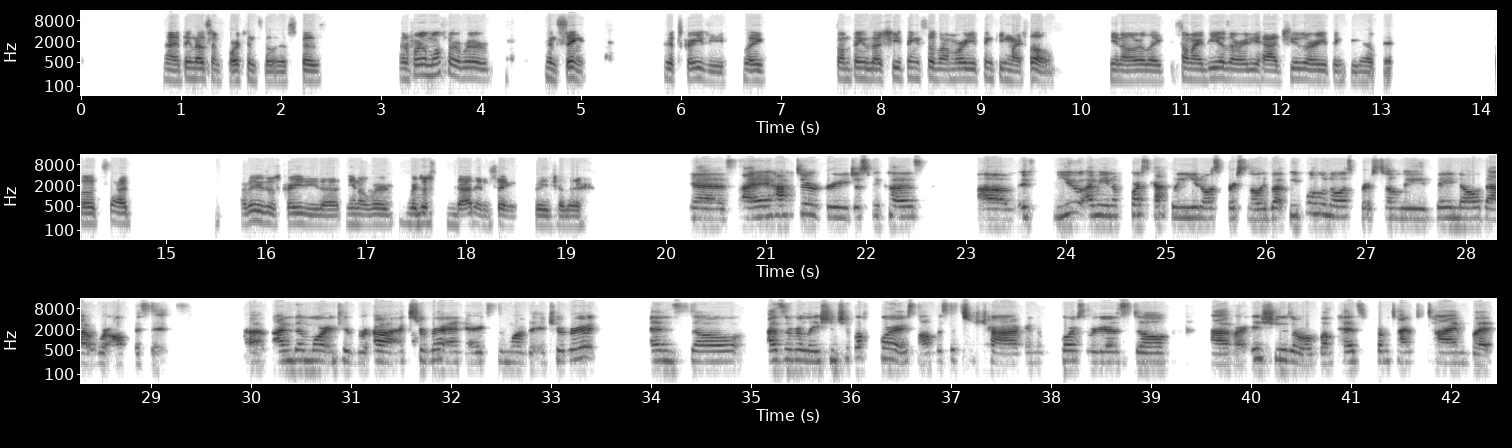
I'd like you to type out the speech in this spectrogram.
And I think that's important to us because, and for the most part, we're in sync. It's crazy. Like, some things that she thinks of, I'm already thinking myself. You know, or like some ideas I already had, she's already thinking of it. So it's I, I think it's just crazy that you know we're we're just that in sync with each other. Yes, I have to agree. Just because um, if you, I mean, of course, Kathleen, you know us personally, but people who know us personally, they know that we're opposites. Uh, I'm the more introvert, uh, extrovert, and Eric's the more of the introvert. And so, as a relationship, of course, opposites attract, and of course, we're gonna still have our issues or we'll bump heads from time to time. But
